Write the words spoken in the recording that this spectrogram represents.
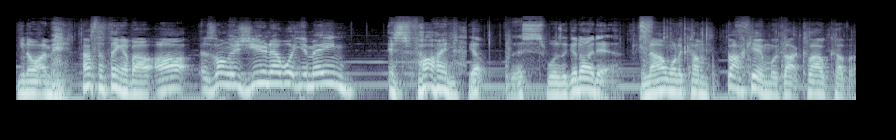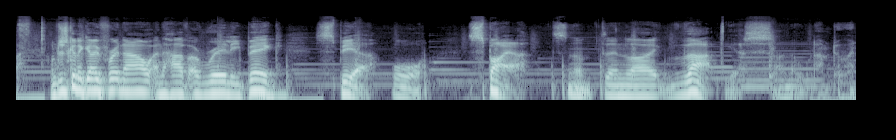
You know what I mean? That's the thing about art. As long as you know what you mean, it's fine. Yep, this was a good idea. Now I want to come back in with that cloud cover. I'm just going to go for it now and have a really big spear or spire. Something like that. Yes, I know what I'm doing.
